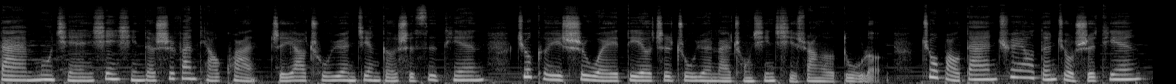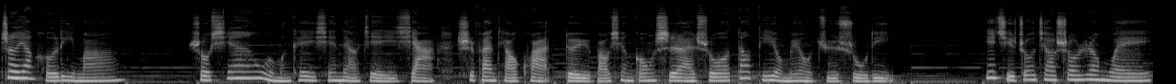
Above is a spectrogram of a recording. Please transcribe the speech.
但目前现行的示范条款，只要出院间隔十四天，就可以视为第二次住院来重新起算额度了。旧保单却要等九十天，这样合理吗？首先，我们可以先了解一下示范条款对于保险公司来说到底有没有拘束力。叶启周教授认为，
